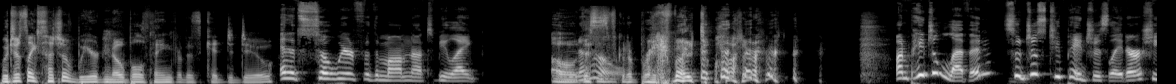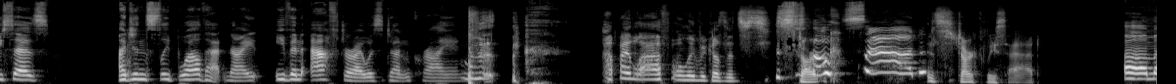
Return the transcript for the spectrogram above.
which is like such a weird noble thing for this kid to do and it's so weird for the mom not to be like, oh this is No. gonna break my daughter On page 11, so just two pages later, she says, I didn't sleep well that night, even after I was done crying. i laugh only because it's It's stark so sad. it's starkly sad Um,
